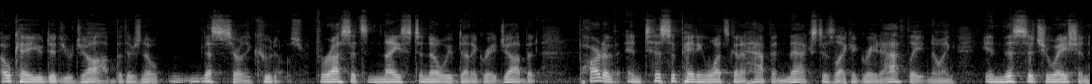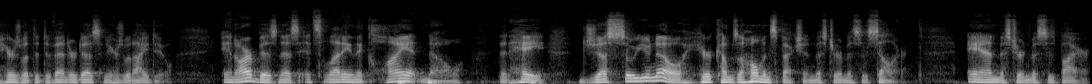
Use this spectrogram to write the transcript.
okay, you did your job, but there's no necessarily kudos. For us, it's nice to know we've done a great job, but part of anticipating what's going to happen next is like a great athlete knowing in this situation, here's what the defender does and here's what I do. In our business, it's letting the client know that, hey, just so you know, here comes a home inspection, Mr. and Mrs. Seller and Mr. and Mrs. Buyer.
